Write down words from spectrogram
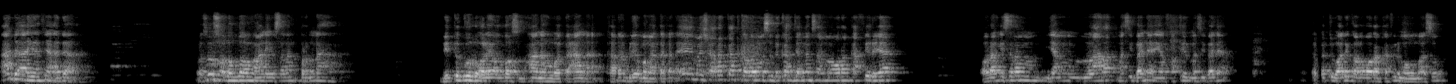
Ada ayatnya ada. Rasulullah Shallallahu Alaihi Wasallam pernah ditegur oleh Allah Subhanahu Wa Taala karena beliau mengatakan, eh masyarakat kalau mau sedekah jangan sama orang kafir ya. Orang Islam yang melarat masih banyak, yang fakir masih banyak. Kecuali kalau orang kafir mau masuk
